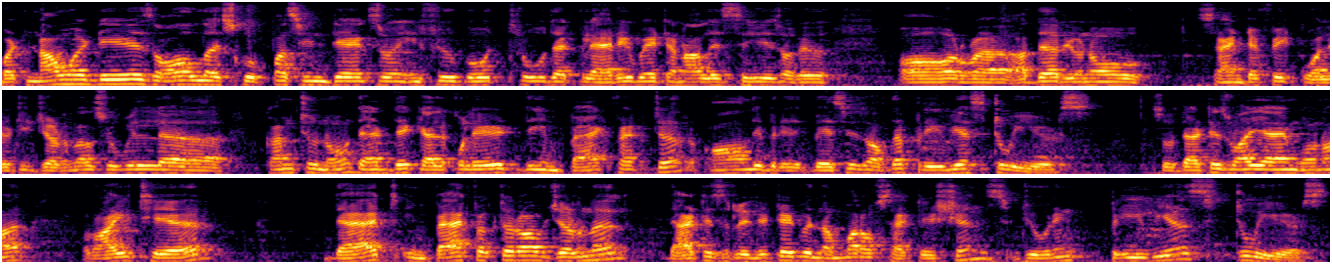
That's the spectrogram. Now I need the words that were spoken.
But nowadays all the scopus index or if you go through the Clarivate Analytics or or uh, other you know scientific quality journals you will uh, come to know that they calculate the impact factor on the basis of the previous two years. So that is why i am gonna write here that impact factor of journal that is related with number of citations during previous two years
